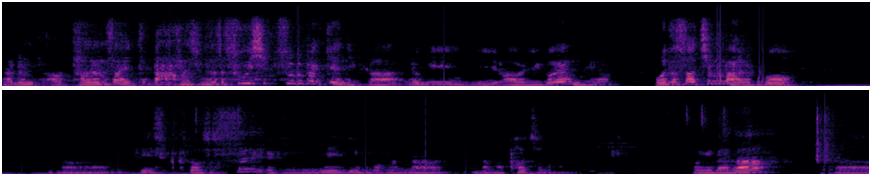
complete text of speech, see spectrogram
다른 어, 다른 사이트 많습니다. 수십 수백 개니까 여기 이, 어, 이거였네요. 워드 서치 말고 어, 비스크로스 여기 이 부분 나 아마 퍼즐 여기다가 어,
